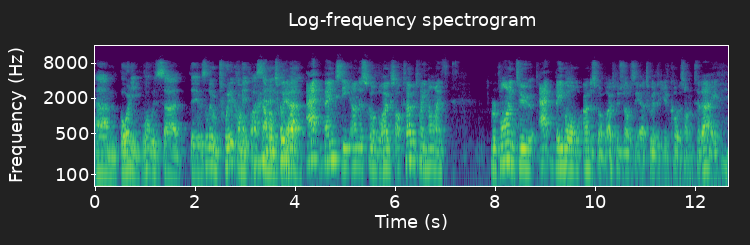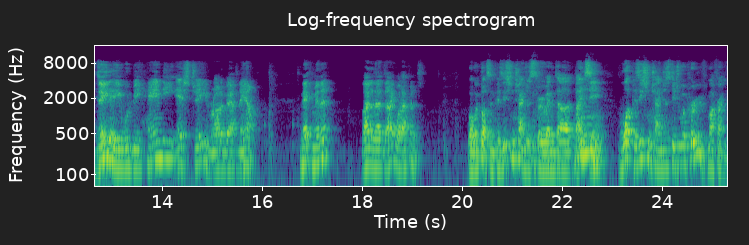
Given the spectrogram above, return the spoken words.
Um, Bordy, what was uh, there was a little Twitter comment by I someone had a with a Twitter at Banksy underscore blokes, October 29th, replying to at bball underscore blokes, which is obviously our Twitter that you've caught us on today. DD would be handy SG right about now. Next minute, later that day, what happens? Well, we've got some position changes through, and uh, Banksy, what position changes did you approve, my friend?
